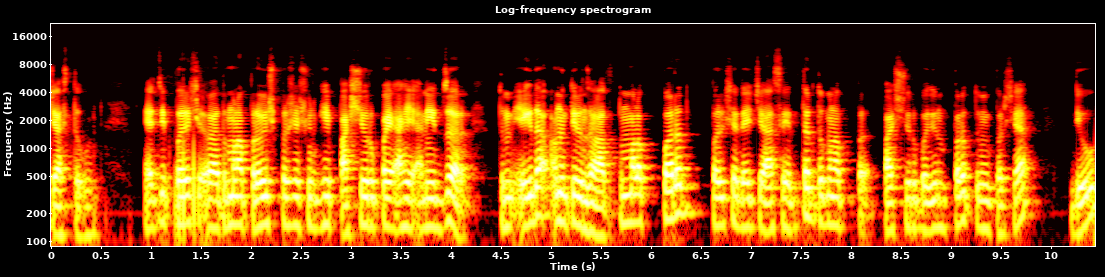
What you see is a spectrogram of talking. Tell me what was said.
जास्त गुण. याची परीक्षा तुम्हाला प्रवेश परीक्षा शुल्क हे पाचशे रुपये आहे आणि जर तुम्ही एकदा अनुत्तीर्ण झालात तुम्हाला परत परीक्षा द्यायची असेल तर तुम्हाला प पाचशे रुपये देऊन परत तुम्ही परीक्षा देऊ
